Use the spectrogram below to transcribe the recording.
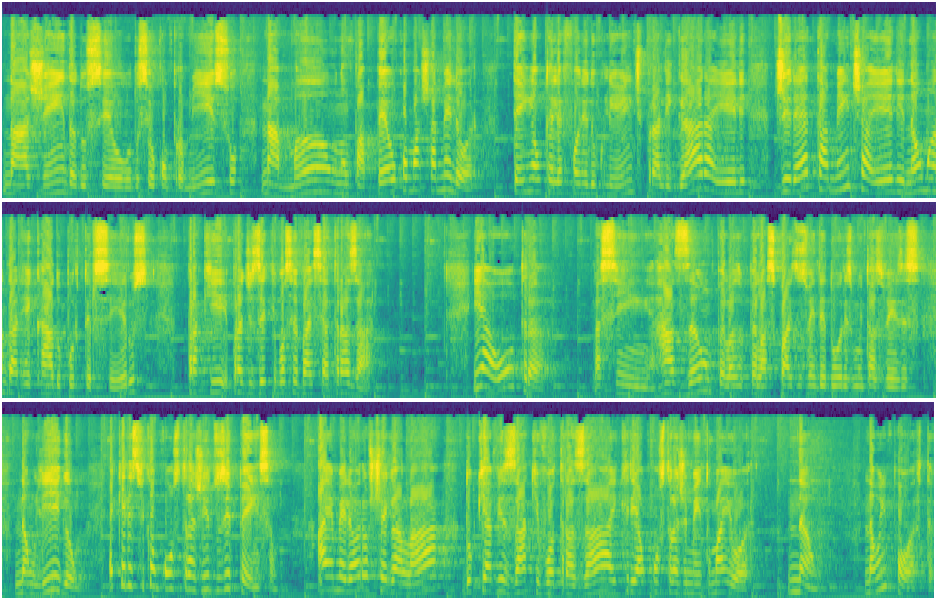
na agenda do seu, do seu compromisso, na mão, num papel, como achar melhor. Tenha o telefone do cliente para ligar a ele, diretamente a ele, não mandar recado por terceiros, para dizer que você vai se atrasar. E a outra assim, razão pelas, pelas quais os vendedores muitas vezes não ligam é que eles ficam constrangidos e pensam: ah, é melhor eu chegar lá do que avisar que vou atrasar e criar um constrangimento maior. Não, não importa.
